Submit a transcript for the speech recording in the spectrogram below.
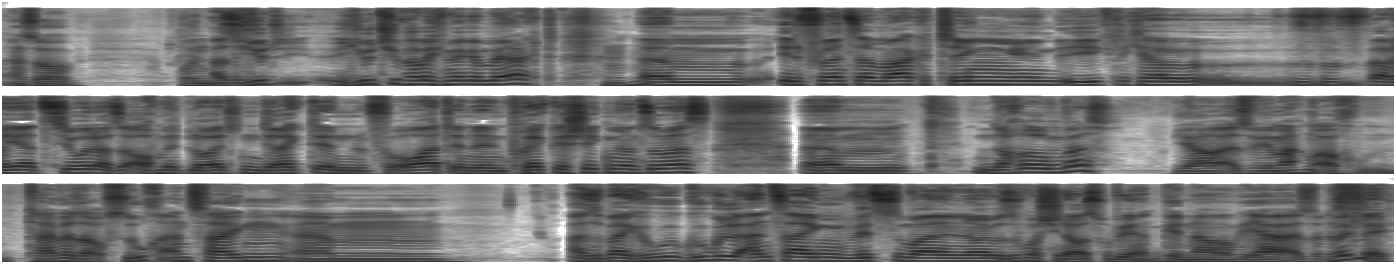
Also und also YouTube, YouTube habe ich mir gemerkt. Mhm. Ähm, Influencer-Marketing in jeglicher Variation, also auch mit Leuten direkt in, vor Ort in, in Projekte schicken und sowas. Ähm, noch irgendwas? Ja, also wir machen auch teilweise auch Suchanzeigen. Ähm also bei Google Anzeigen willst du mal eine neue Suchmaschine ausprobieren? Genau, ja, also das, wirklich.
